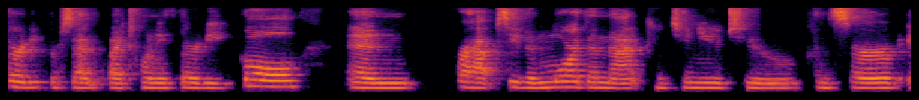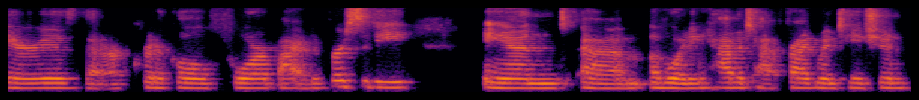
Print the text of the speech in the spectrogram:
30% by 2030 goal and perhaps even more than that, continue to conserve areas that are critical for biodiversity and um, avoiding habitat fragmentation,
